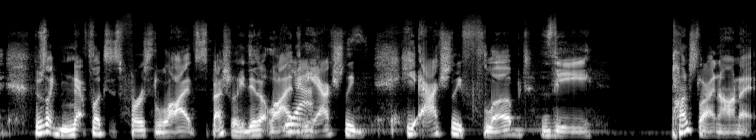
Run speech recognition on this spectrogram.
It was like Netflix's first live special. He did it live, and he actually he actually flubbed the punchline on it.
